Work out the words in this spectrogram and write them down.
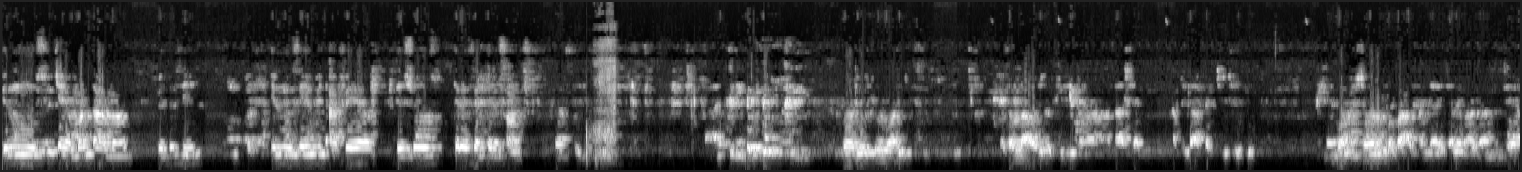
Il nous soutient mentalement, mais aussi il nous invite à faire des choses très intéressantes. Merci. Bonjour tout le monde. Nous sommes là aujourd'hui dans la chaîne Africa Affective TV. Bon, je me nomme Papa Alpha je suis là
